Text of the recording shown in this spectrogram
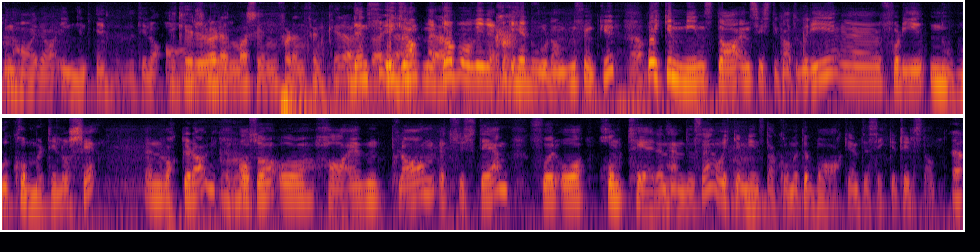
men har da ingen evne til å avsløre Ikke rør den maskinen, for den funker. Den, ikke sant, nettopp, og vi vet ikke helt hvordan den funker. Ja. Og ikke minst da en siste kategori, uh, fordi noe kommer til å skje en vakker dag. Mm -hmm. Altså å ha en plan, et system, for å håndtere en hendelse, og ikke minst da komme tilbake igjen til sikker tilstand. Ja,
